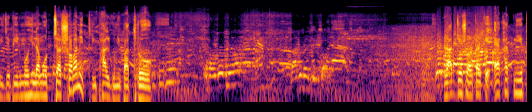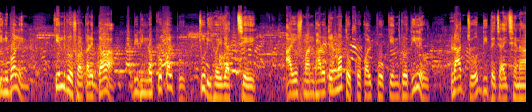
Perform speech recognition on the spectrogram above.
বিজেপির মহিলা মোর্চার সভানেত্রী ফাল্গুনী পাত্র। রাজ্য সরকারকে এক হাত নিয়ে তিনি বলেন কেন্দ্র সরকারের দেওয়া বিভিন্ন প্রকল্প চুরি হয়ে যাচ্ছে। আয়ুষ্মান ভারতের মতো প্রকল্প কেন্দ্র দিলেও রাজ্য দিতে চাইছে না।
